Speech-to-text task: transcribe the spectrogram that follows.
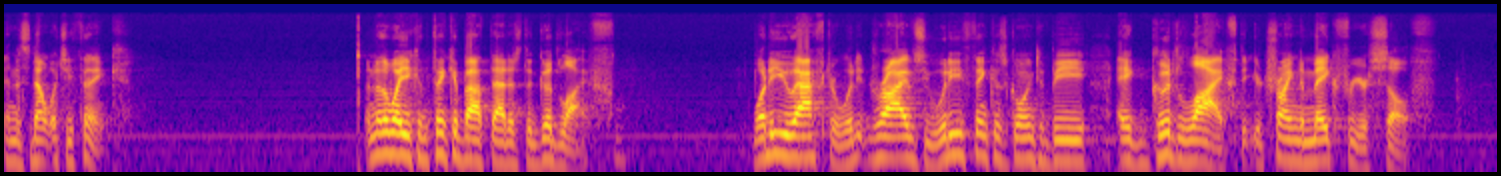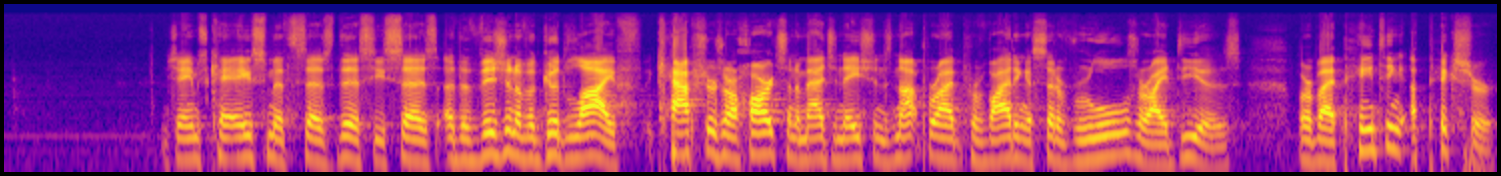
And it's not what you think. Another way you can think about that is the good life. What are you after? What drives you? What do you think is going to be a good life that you're trying to make for yourself? James K. A. Smith says this He says, uh, The vision of a good life captures our hearts and imaginations not by providing a set of rules or ideas, but by painting a picture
